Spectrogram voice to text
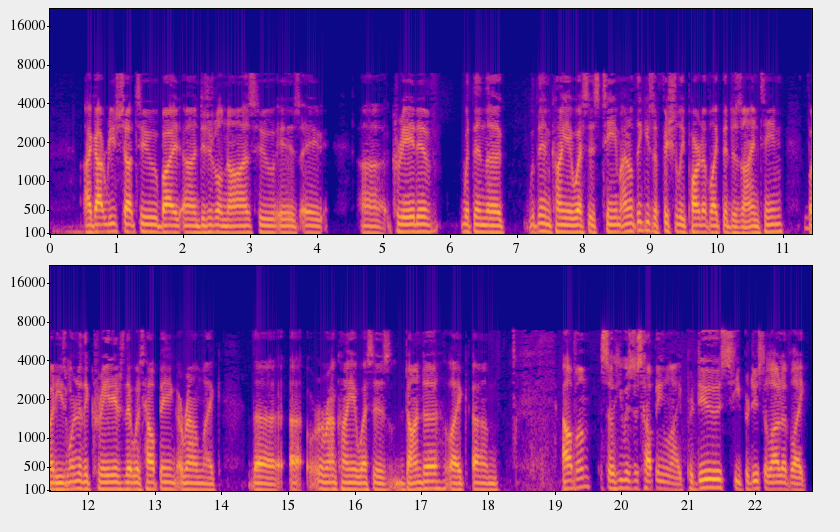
I got reached out to by uh, Digital Nas who is a uh, creative within the within Kanye West's team. I don't think he's officially part of like the design team, but he's one of the creatives that was helping around like the uh, around Kanye West's Donda like um album. So he was just helping like produce. He produced a lot of like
